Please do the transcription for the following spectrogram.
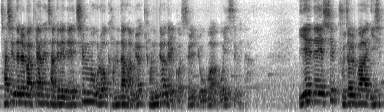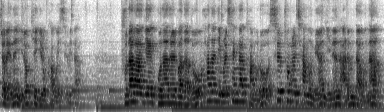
자신들을 박해하는 자들에 대해 침묵으로 감당하며 견뎌낼 것을 요구하고 있습니다. 이에 대해 19절과 20절에는 이렇게 기록하고 있습니다. 부당하게 고난을 받아도 하나님을 생각함으로 슬픔을 참으면 이는 아름다우나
